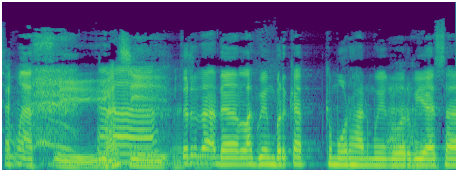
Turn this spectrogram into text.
Masih. Masih. Terus ada lagu yang berkat kemurahanmu yang luar biasa.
